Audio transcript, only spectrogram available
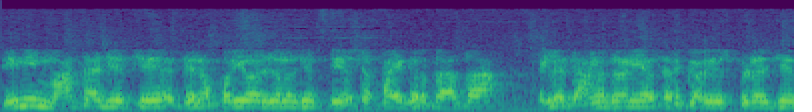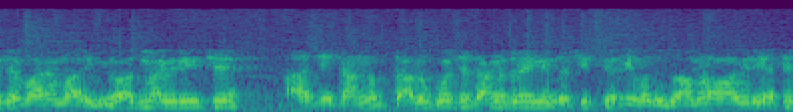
તેની માતા જે છે, તેના પરિવારજનો છે, તે સફાઈ કરતા હતા. એટલે ધાંગધ્રાણીયા સરકારી હોસ્પિટલ છે, તે વારંવાર વિવાદમાં આવી રહી છે. આ જે તાલુકો છે, ધાંગધ્રાની અંદર સિત્તેરથી વધુ ગામડાઓ આવી રહ્યા છે.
